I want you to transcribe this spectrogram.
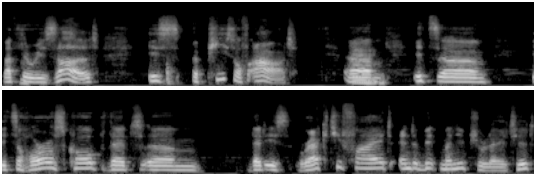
But the result is a piece of art. Um, It's a it's a horoscope that um, that is rectified and a bit manipulated,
